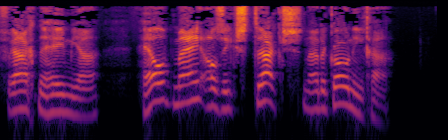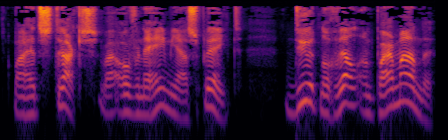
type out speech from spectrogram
vraagt Nehemia, help mij als ik straks naar de koning ga. Maar het straks, waarover Nehemia spreekt, duurt nog wel een paar maanden.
